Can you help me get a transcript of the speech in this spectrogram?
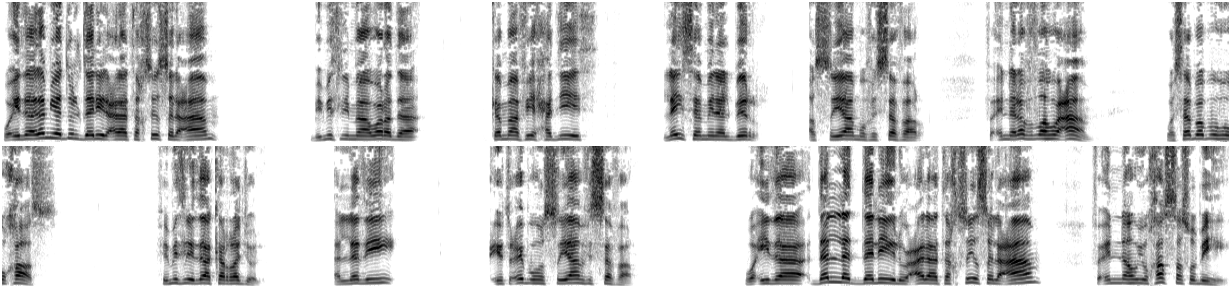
وإذا لم يدل دليل على تخصيص العام بمثل ما ورد كما في حديث ليس من البر الصيام في السفر فإن لفظه عام وسببه خاص في مثل ذاك الرجل الذي يتعبه الصيام في السفر. وإذا دل الدليل على تخصيص العام فإنه يخصص به.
